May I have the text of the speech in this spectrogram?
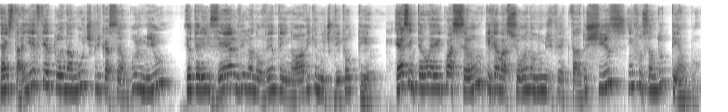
aí está, e efetuando a multiplicação por 1000, eu terei 0,99 que multiplica o T. Essa então é a equação que relaciona o número de infectados x em função do tempo.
